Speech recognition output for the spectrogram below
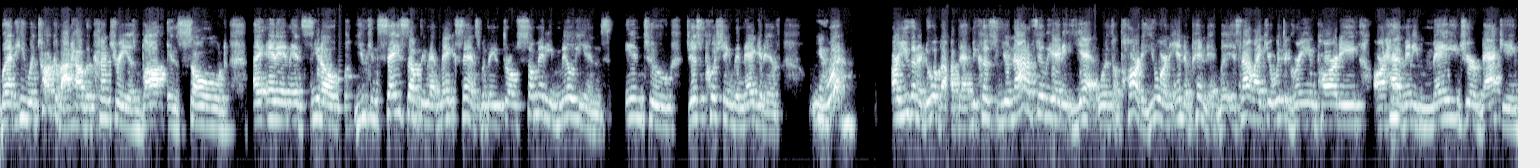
but he would talk about how the country is bought and sold, and, and it's you know you can say something that makes sense, but they throw so many millions into just pushing the negative. Yeah. What are you going to do about that? Because you're not affiliated yet with a party. You are an independent, but it's not like you're with the Green Party or have any major backing.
